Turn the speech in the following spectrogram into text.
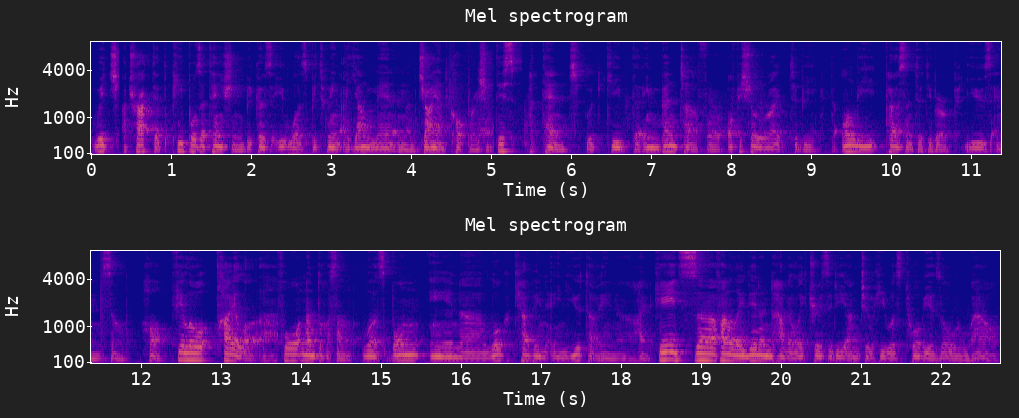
which attracted people's attention because it was between a young man and a giant corporation. This patent would give the inventor for official right to be the only person to develop, use, and sell. Huh. Philo Tyler for Nantoka-san was born in a log cabin in Utah. In uh, hi. his uh, family didn't have electricity until he was 12 years old. Wow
